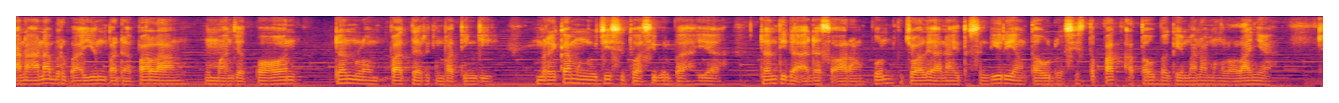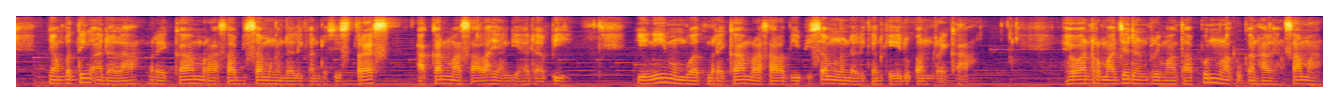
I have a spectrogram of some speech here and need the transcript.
anak-anak berpayun pada palang, memanjat pohon, dan melompat dari tempat tinggi. Mereka menguji situasi berbahaya, dan tidak ada seorang pun kecuali anak itu sendiri yang tahu dosis tepat atau bagaimana mengelolanya. Yang penting adalah mereka merasa bisa mengendalikan dosis stres akan masalah yang dihadapi. Ini membuat mereka merasa lebih bisa mengendalikan kehidupan mereka. Hewan remaja dan primata pun melakukan hal yang sama.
